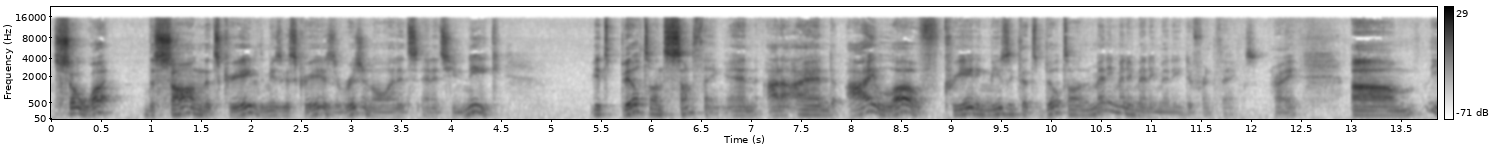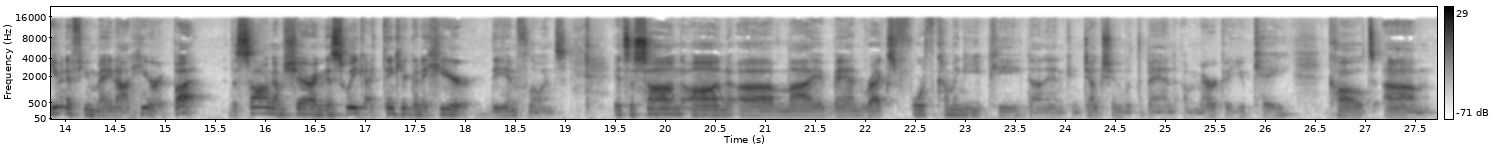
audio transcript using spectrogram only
so what the song that's created, the music that's created is original and it's and it's unique. It's built on something, and and I, and I love creating music that's built on many, many, many, many different things. Right, um, even if you may not hear it, but the song I'm sharing this week, I think you're going to hear the influence. It's a song on uh, my band Rex forthcoming EP done in conjunction with the band America UK called um,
